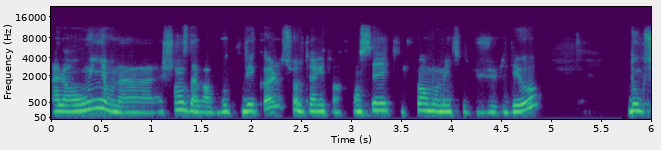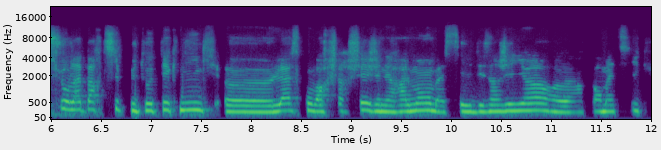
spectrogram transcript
Alors oui, on a la chance d'avoir beaucoup d'écoles sur le territoire français qui forment au métier du jeu vidéo. Donc sur la partie plutôt technique, euh, là ce qu'on va rechercher généralement, bah, c'est des ingénieurs euh, informatiques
